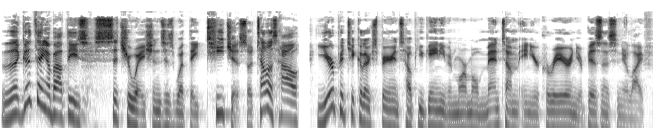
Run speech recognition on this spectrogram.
The good thing about these situations is what they teach us. So tell us how your particular experience helped you gain even more momentum in your career and your business and your life.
